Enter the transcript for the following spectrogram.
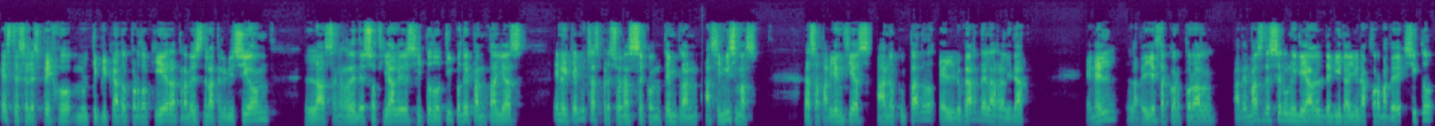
Este es el espejo multiplicado por doquier a través de la televisión, las redes sociales y todo tipo de pantallas en el que muchas personas se contemplan a sí mismas. Las apariencias han ocupado el lugar de la realidad. En él, la belleza corporal, además de ser un ideal de vida y una forma de éxito,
